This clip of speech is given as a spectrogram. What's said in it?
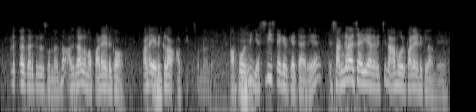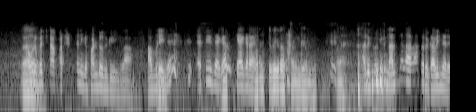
நம்மளுக்காக கருத்துக்கள் சொன்னதுதான் அதனால நம்ம படம் எடுக்கோம். படம் எடுக்கலாம் அப்படின்னு சொன்னாங்க. அப்போ வந்து எஸ் வி சேகர் கேட்டாரு சங்கராச்சாரியாரை வச்சு நாம ஒரு படம் எடுக்கலாமே. அவரை பத்தி நான் படம் எடுத்தா நீங்க ஃபண்ட் ஒதுக்குவீங்களா? அப்படின்னு எஸ் வி சேகர் கேக்குறாரு அதுக்கு வந்து நந்தலாலான்னு ஒரு கவிஞர்.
